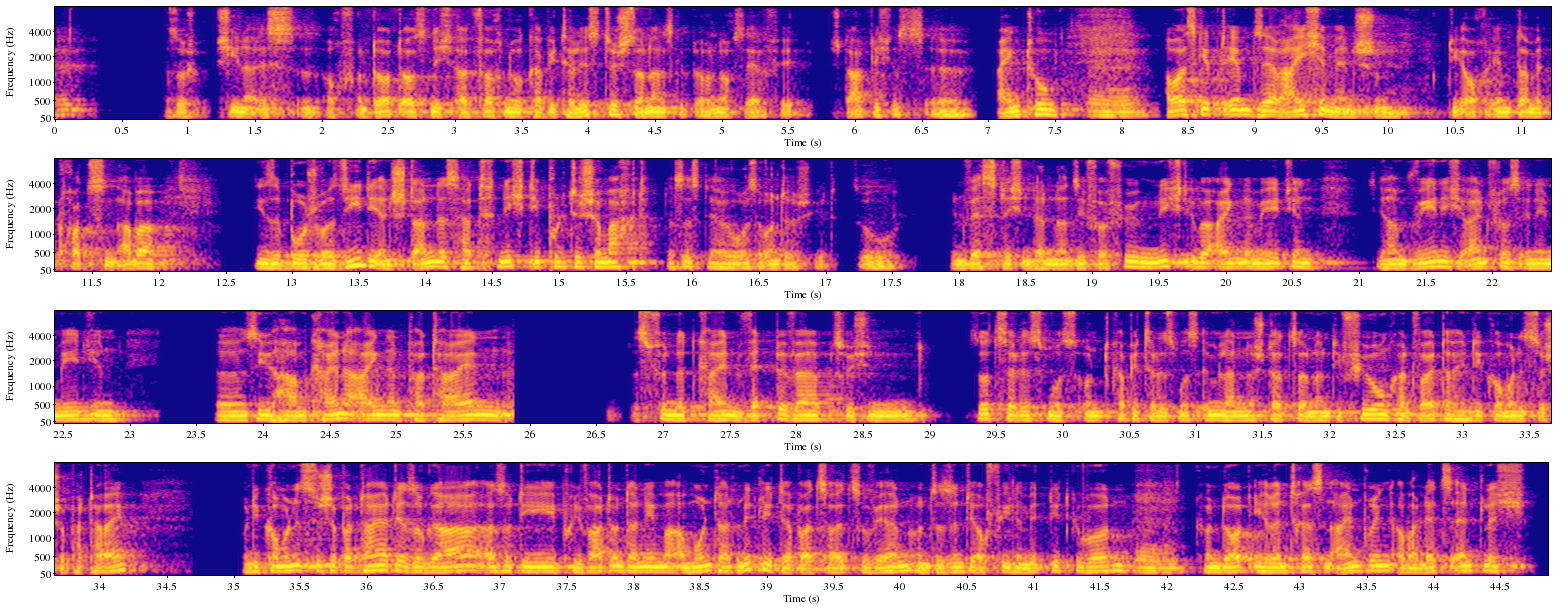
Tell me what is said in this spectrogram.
Also China ist auch von dort aus nicht einfach nur kapitalistisch, sondern es gibt auch noch sehr viel staatliches äh, Eigentum. Mhm. Aber es gibt eben sehr reiche Menschen, die auch eben damit protzen. Aber diese Bourgeoisie, die entstanden ist, hat nicht die politische Macht. Das ist der große Unterschied zu den westlichen Ländern. Sie verfügen nicht über eigene Medien. Sie haben wenig Einfluss in den Medien. Äh, sie haben keine eigenen Parteien. Es findet kein Wettbewerb zwischen Sozialismus und Kapitalismus im Lande statt, sondern die Führung hat weiterhin die kommunistische Partei. Und die kommunistische Partei hat ja sogar also die Privatunternehmer ermuntert, Mitglied der Partei zu werden. Und es sind ja auch viele Mitglied geworden, mhm. können dort ihre Interessen einbringen. Aber letztendlich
